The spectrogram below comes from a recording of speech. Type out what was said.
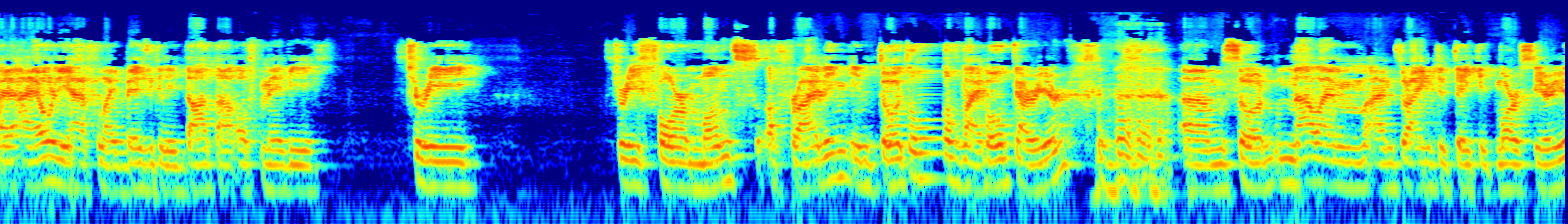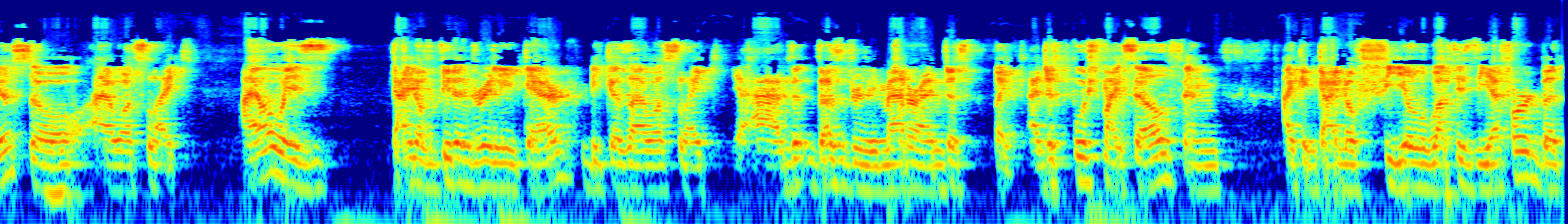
I, I only have like basically data of maybe three three, four months of riding in total of my whole career. um, so now I'm, I'm trying to take it more serious. So I was like, I always kind of didn't really care because I was like, yeah, it doesn't really matter. I'm just like, I just push myself and I can kind of feel what is the effort. But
